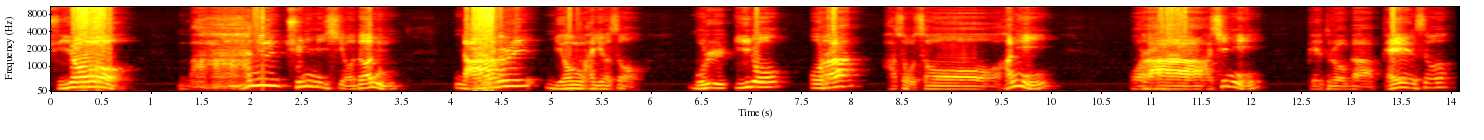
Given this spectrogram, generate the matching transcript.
주여 만일 주님이시거든 나를 명하여서 물 위로 오라 하소서 하니 오라 하시니 베드로가 배에서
